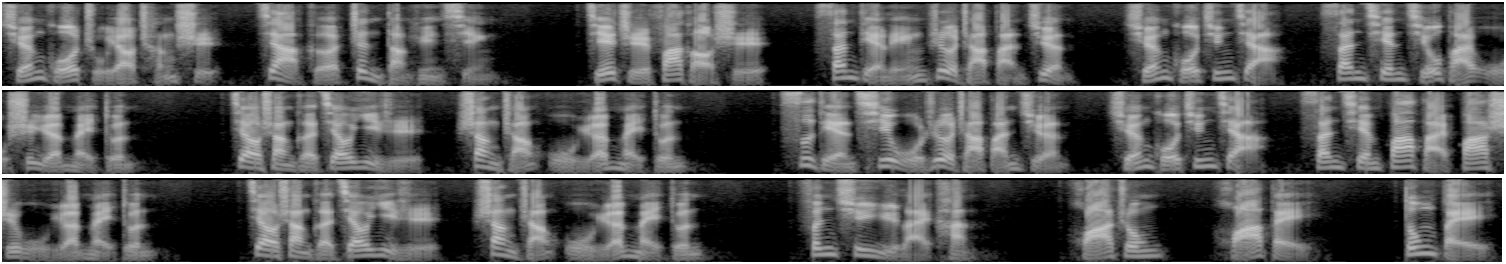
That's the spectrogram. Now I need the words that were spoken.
全国主要城市价格震荡运行。截止发稿时，三点零热轧板卷全国均价三千九百五十元每吨，较上个交易日上涨五元每吨。四点七五热轧板卷全国均价三千八百八十五元每吨，较上个交易日上涨五元每吨。分区域来看。华中、华北、东北、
